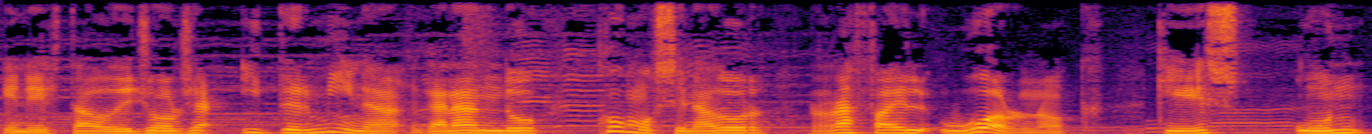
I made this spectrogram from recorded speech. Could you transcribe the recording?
en el estado de Georgia y termina ganando como senador Rafael Warnock, que es un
